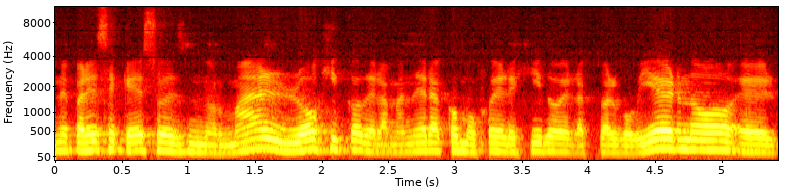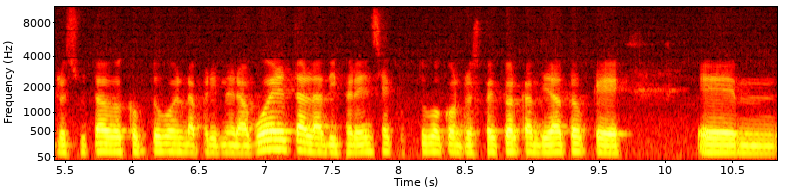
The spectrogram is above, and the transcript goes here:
me parece que eso es normal, lógico de la manera como fue elegido el actual gobierno, el resultado que obtuvo en la primera vuelta, la diferencia que obtuvo con respecto al candidato que em,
